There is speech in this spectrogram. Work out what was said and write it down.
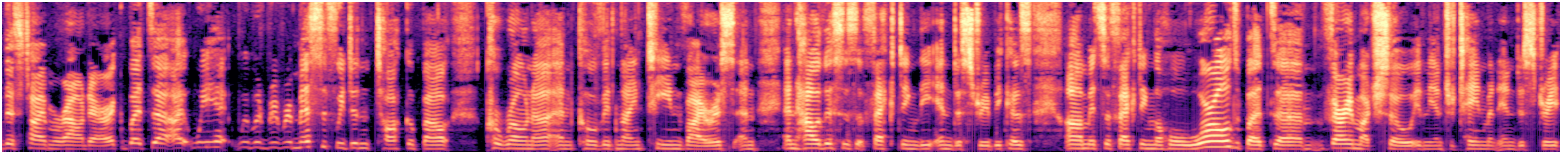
this time around, Eric. But uh, I, we we would be remiss if we didn't talk about Corona and COVID nineteen virus and and how this is affecting the industry because um, it's affecting the whole world, but um, very much so in the entertainment industry.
